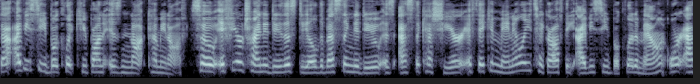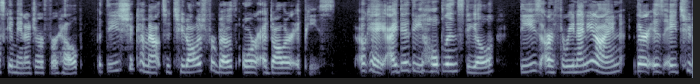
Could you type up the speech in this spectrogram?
That IVC booklet coupon is not coming off. So if you're trying to do this deal, the best thing to do is ask the cashier if they can manually take off the IVC booklet amount or ask a manager for help. But these should come out to $2 for both or a dollar a piece. Okay, I did the Hopelands deal. These are $3.99. There is a $2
